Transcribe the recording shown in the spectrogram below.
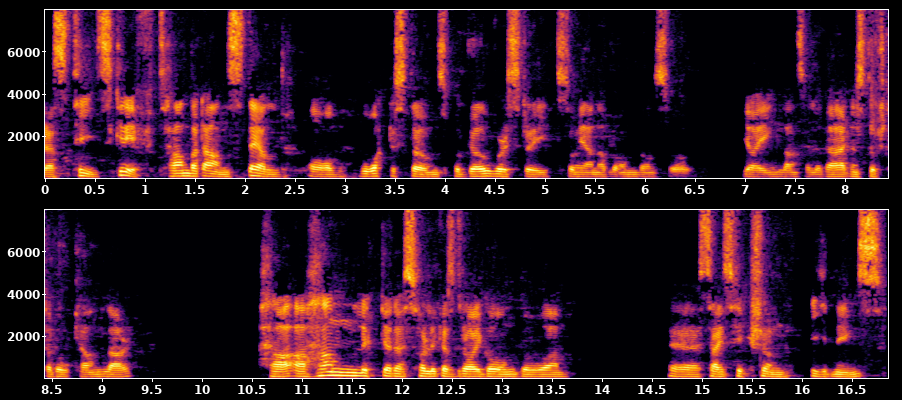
deras tidskrift, han vart anställd av Waterstones på Gower Street som är en av Londons och ja, Englands eller världens största bokhandlar. Ha, ah, han lyckades, har lyckats dra igång då eh, science fiction evenings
